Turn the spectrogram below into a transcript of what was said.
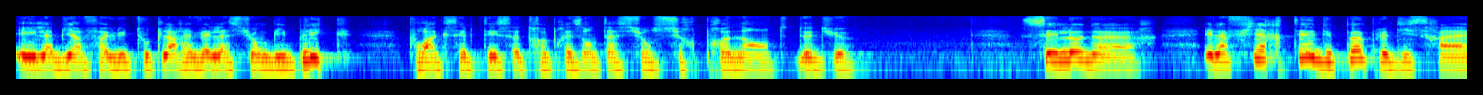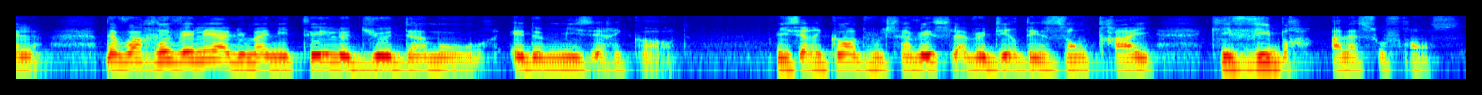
Et il a bien fallu toute la révélation biblique pour accepter cette représentation surprenante de Dieu. C'est l'honneur et la fierté du peuple d'Israël d'avoir révélé à l'humanité le Dieu d'amour et de miséricorde. Miséricorde, vous le savez, cela veut dire des entrailles qui vibrent à la souffrance.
